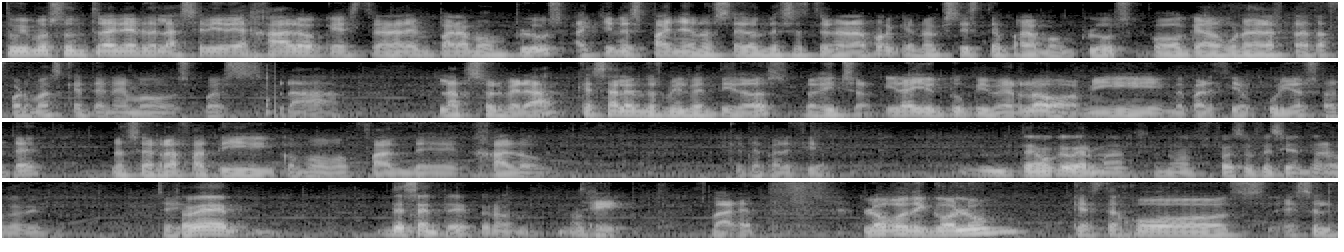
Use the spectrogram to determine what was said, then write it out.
tuvimos un tráiler de la serie de Halo que estrenará en Paramount Plus. Aquí en España no sé dónde se estrenará porque no existe Paramount Plus. Supongo que alguna de las plataformas que tenemos pues la, la absorberá. Que sale en 2022. Lo dicho, ir a YouTube y verlo a mí me pareció curiosote. No sé, Rafa, a ti como fan de Halo, ¿qué te pareció? Tengo que ver más. No fue suficiente lo que vi. Sí. Se ve decente, pero. no sé. Sí, vale. Luego de Gollum, que este juego es el,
